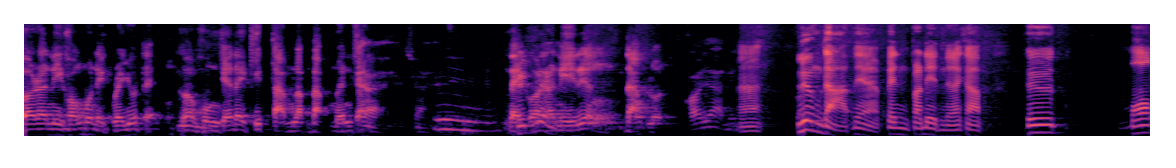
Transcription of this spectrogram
กรณีของพลเอกประยุทธ์เนี่ยก็คงจะได้คิดตามลำดับเหมือนกัน ใช่ใช่อืม ในกรณีเรื่องดาบหล่น ขออนุญาตนิด อ่าเรื่องดาบเนี่ยเป็นประเด็นนะครับ คือมอง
